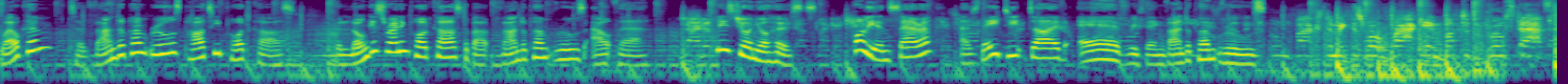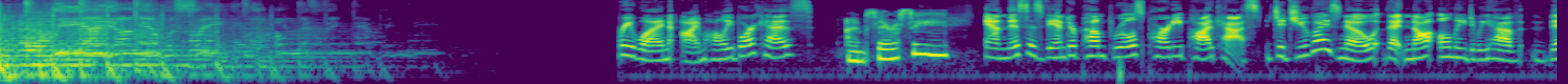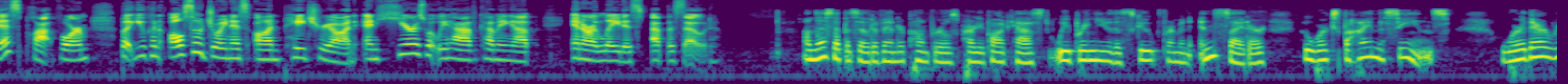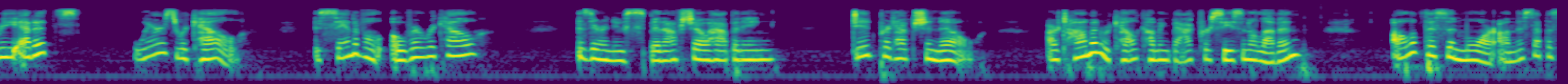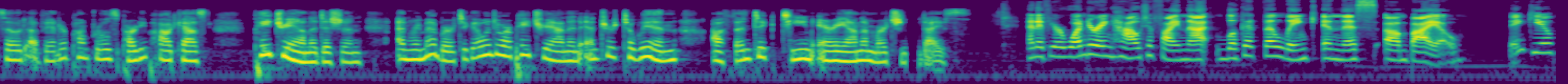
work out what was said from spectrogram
Welcome to Vanderpump Rules Party Podcast, the longest running podcast about Vanderpump Rules out there. Please join your hosts, Holly and Sarah, as they deep dive everything Vanderpump Rules. to make this world rock and bump to the groove stops. We are young and we're free. Only thing that we need. everyone. I'm Holly Borquez, I'm Sarah C. and this is Vanderpump Rules Party Podcast. Did you guys know that not only do we have this platform, but you can also join us on Patreon? And here's what we have coming up in our latest episode. On this episode of Vanderpump Rules Party Podcast, we bring you the scoop from an insider who works behind the scenes. Were there re edits? Where's Raquel? Is Sandoval over Raquel? Is there a new spin off show happening? Did production know? Are Tom and Raquel coming back for season 11? All of this and more on this episode of Vanderpump Rules Party Podcast, Patreon edition. And remember to go into our Patreon and enter to win authentic Team Ariana merchandise. And if you're wondering how to find that, look at the link in this um, bio. Thank you.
